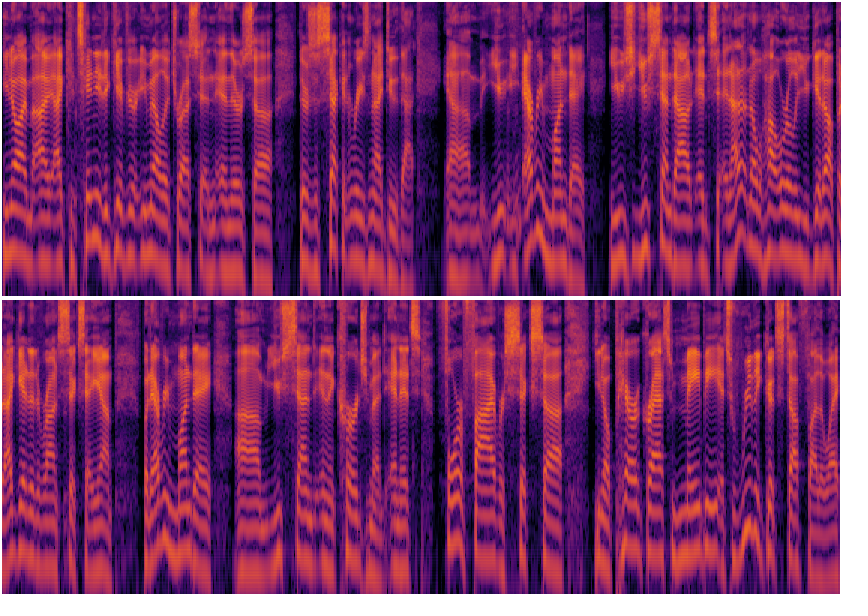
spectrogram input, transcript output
You know, I'm, I, I continue to give your email address, and and there's uh, there's a second reason I do that. Um, you mm-hmm. every Monday you you send out and and I don't know how early you get up, but I get it around six a.m. But every Monday um, you send an encouragement, and it's four or five or six uh, you know paragraphs maybe. It's really good stuff, by the way.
